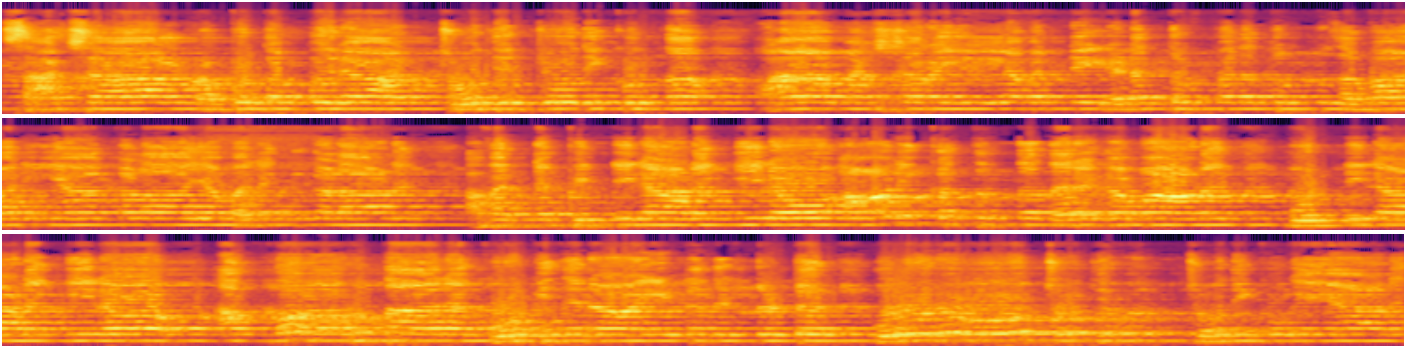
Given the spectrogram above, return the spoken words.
സാക്ഷാൽ റബ്ബു തമ്പുരാൻ ചോദ്യം ചോദിക്കുന്ന ആ മത്സറയിൽ അവന്റെ ഇടത്തും വലത്തും സബാനിയാക്കളായ മലക്കുകളാണ്. അവന്റെ പിന്നിലാണെങ്കിലോ ആളിക്കത്തുന്ന നരകമാണ്. മുന്നിലാണെങ്കിലോ അബ്ബാഹുതാര താല കോപിതനായിട്ട് നിന്നിട്ട് ഓരോ ചോദ്യവും ചോദിക്കുകയാണ്.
